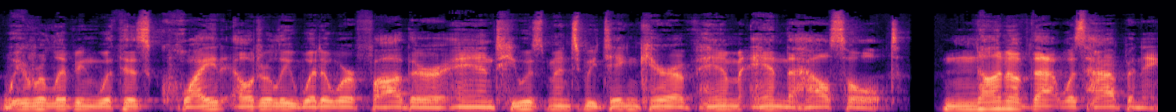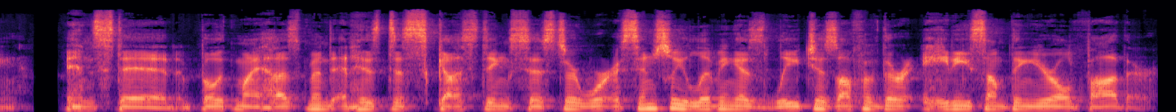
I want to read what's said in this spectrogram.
We were living with his quite elderly widower father, and he was meant to be taking care of him and the household. None of that was happening. Instead, both my husband and his disgusting sister were essentially living as leeches off of their 80 something year old father.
